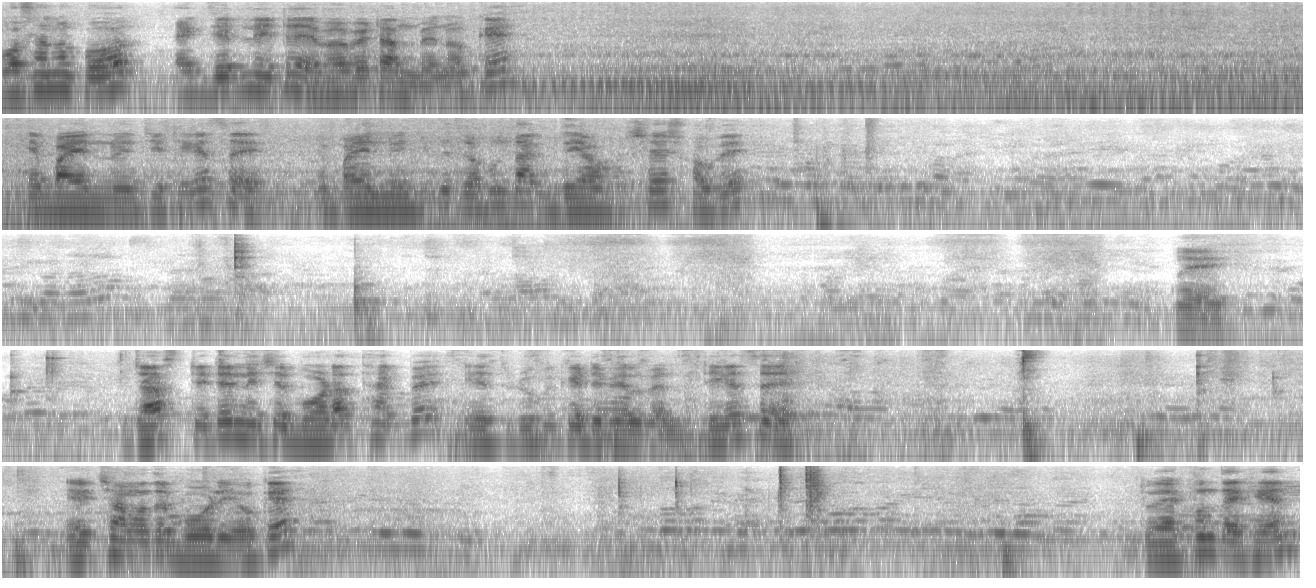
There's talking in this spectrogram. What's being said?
বসানোর পর এক্স্যাক্টলি এটা এভাবে টানবেন ওকে বায়ান্ন ইঞ্চি, ঠিক আছে? বায়ান্ন ইঞ্চিতে যখন দাগ দেওয়া শেষ হবে, এই জাস্ট এটার নিচের বর্ডার থাকবে, এতটুকু কেটে ফেলবেন, ঠিক আছে? হচ্ছে আমাদের বডি ওকে তো এখন দেখেন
